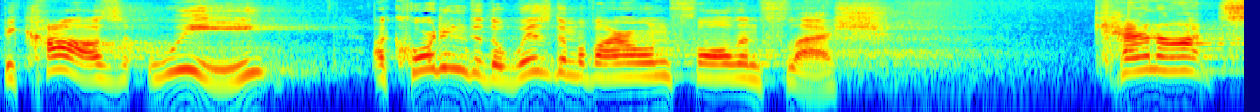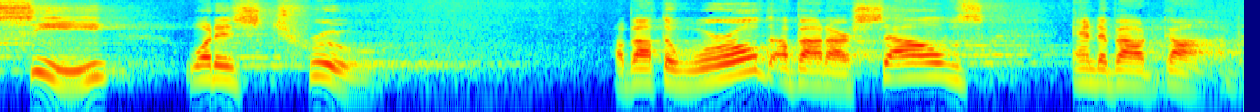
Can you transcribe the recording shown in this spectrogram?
because we, according to the wisdom of our own fallen flesh, cannot see what is true about the world, about ourselves, and about God.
